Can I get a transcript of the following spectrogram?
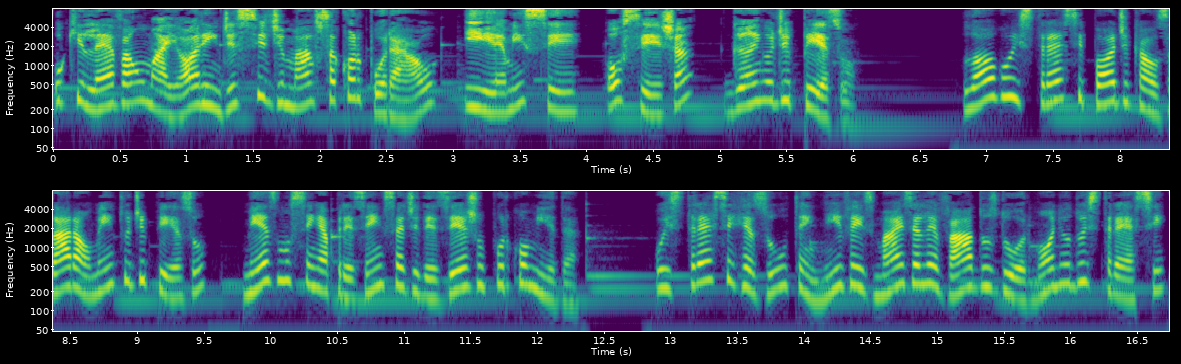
o que leva a um maior índice de massa corporal, IMC, ou seja, ganho de peso. Logo, o estresse pode causar aumento de peso, mesmo sem a presença de desejo por comida. O estresse resulta em níveis mais elevados do hormônio do estresse,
